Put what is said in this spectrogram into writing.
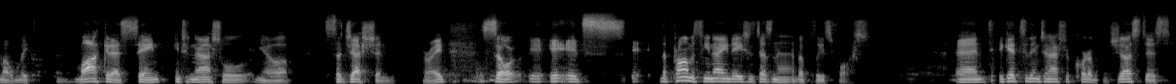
well, make, mock it as saying international you know suggestion right? So it, it's it, the problem is the United Nations doesn't have a police force, and to get to the International Court of Justice,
